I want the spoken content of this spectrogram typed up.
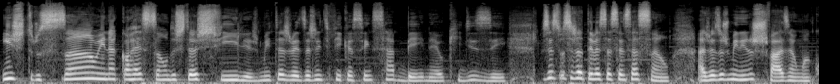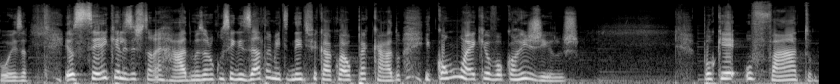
instrução e na correção dos teus filhos. Muitas vezes a gente fica sem saber, né, o que dizer. Não sei se você já teve essa sensação. Às vezes os meninos fazem alguma coisa, eu sei que eles estão errados, mas eu não consigo exatamente identificar qual é o pecado e como é que eu vou corrigi-los. Porque o fato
